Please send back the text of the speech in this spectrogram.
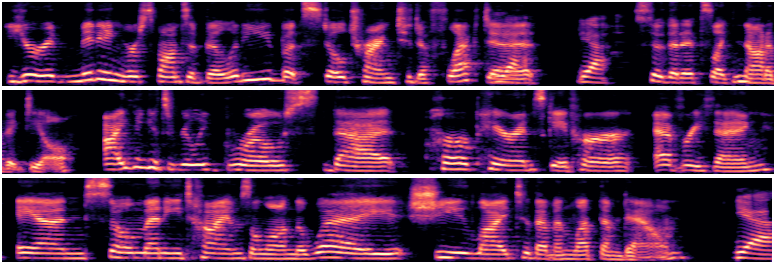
You're admitting responsibility but still trying to deflect it yeah. Yeah. So that it's like not a big deal. I think it's really gross that her parents gave her everything. And so many times along the way, she lied to them and let them down. Yeah.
